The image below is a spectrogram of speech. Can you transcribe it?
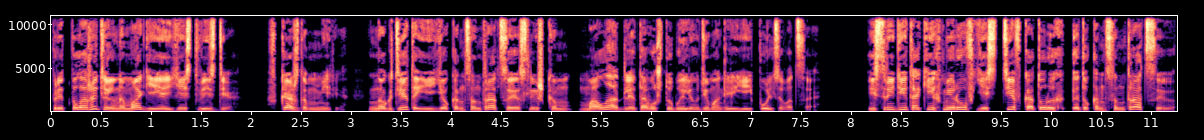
Предположительно, магия есть везде, в каждом мире, но где-то ее концентрация слишком мала для того, чтобы люди могли ей пользоваться. И среди таких миров есть те, в которых эту концентрацию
